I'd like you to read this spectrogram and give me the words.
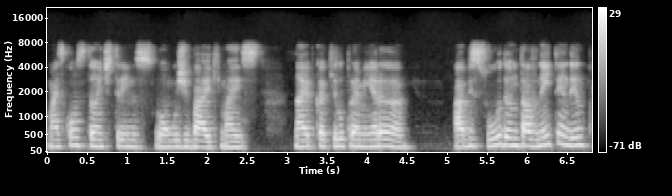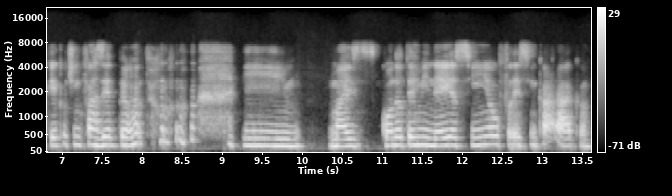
mais constante treinos longos de bike, mas na época aquilo para mim era absurdo, eu não estava nem entendendo por que, que eu tinha que fazer tanto. e mas quando eu terminei assim, eu falei assim, caraca,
